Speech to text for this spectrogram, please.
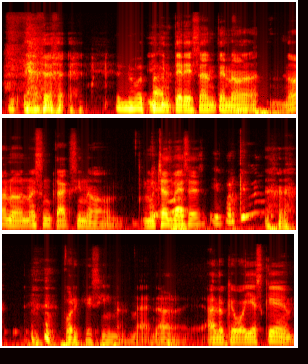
El nuevo tag. interesante, ¿no? No, no, no es un tag, sino muchas veces ¿Y por qué no? Porque sí, no. A lo que voy es que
